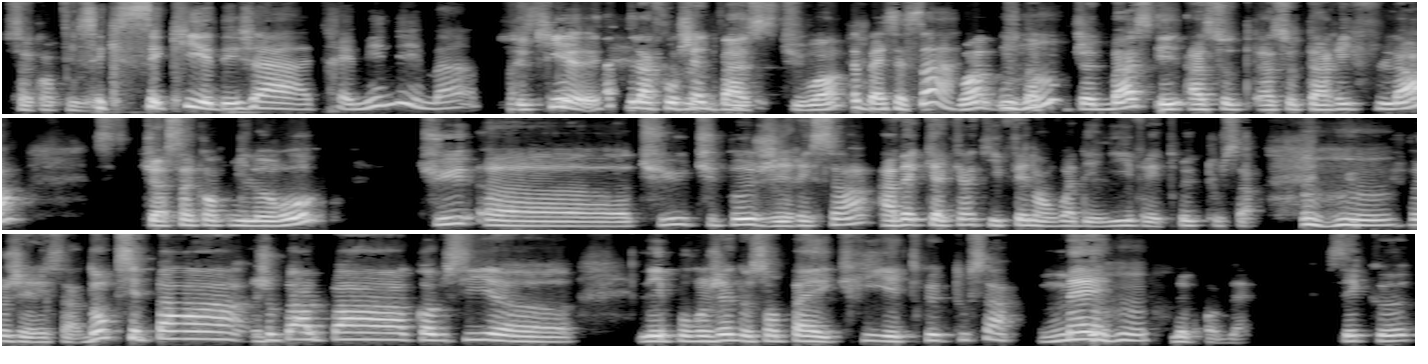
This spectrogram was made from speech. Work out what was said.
50 millions. C'est qui est déjà très minime. Hein, c'est la fourchette basse, tu vois? Ben, c'est ça. Tu vois, La mm-hmm. fourchette basse, et à ce, à ce tarif-là, tu as 50 000 euros, tu, euh, tu, tu peux gérer ça avec quelqu'un qui fait l'envoi des livres et trucs, tout ça. Tu, peux gérer ça. Donc, c'est pas, je parle pas comme si euh, les projets ne sont pas écrits et trucs, tout ça. Mais mm-hmm. le problème, c'est que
